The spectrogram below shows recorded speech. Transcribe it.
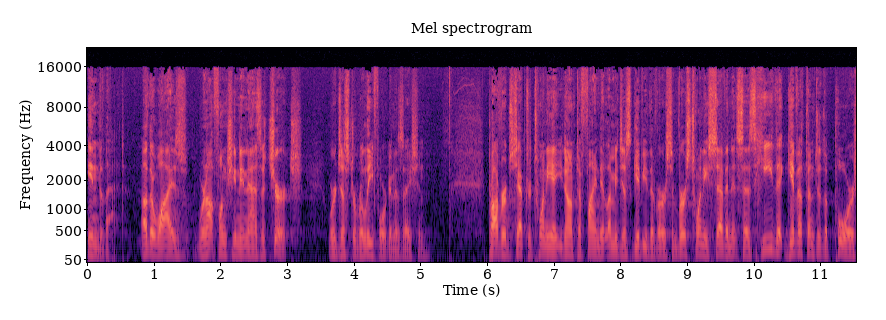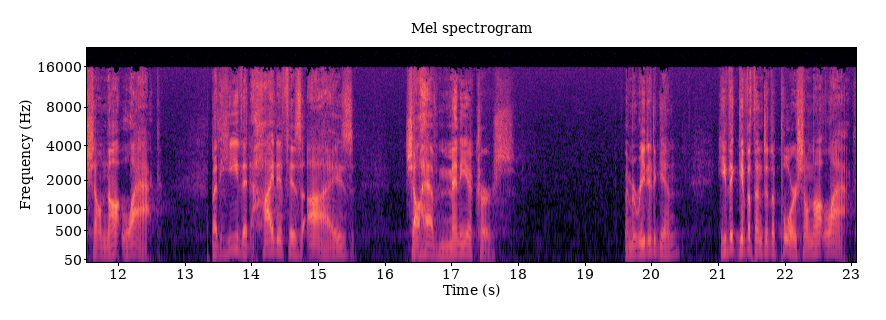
into that. Otherwise, we're not functioning as a church. We're just a relief organization. Proverbs chapter 28, you don't have to find it. Let me just give you the verse. In verse 27, it says, He that giveth unto the poor shall not lack, but he that hideth his eyes shall have many a curse. Let me read it again. He that giveth unto the poor shall not lack,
